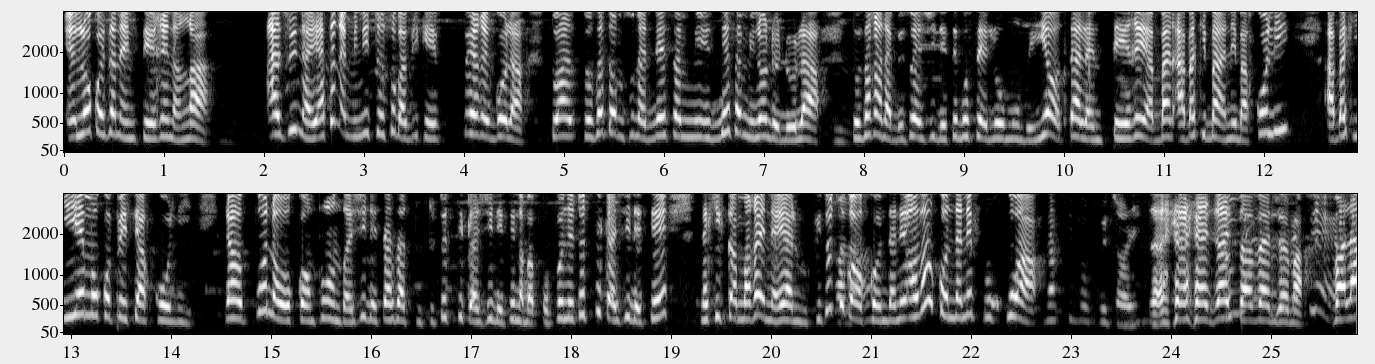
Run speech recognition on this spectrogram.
eloko eza na interet na nga azui na ye ata na minute oyo so babi ke ferre gola toza to mosusu na 200 millions de dollars mm. toza kaka na besoin ya jdt bosala elo mombe ye otala interet ya bana abaki bana ne bakoli abaki ye moko mpe esi akoli donc mpo na kocomprendre jdt aza tutu totika jdt na bapropo nde totika jdt na kikamarade na ye aluki totika kocondamne on va condamne pourquoi merci beaucoup joyce joyce abendema voilà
